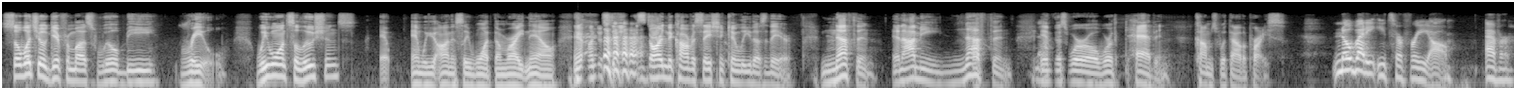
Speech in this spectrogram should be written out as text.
So what you'll get from us will be real. We want solutions, and- we honestly want them right now. And understand starting the conversation can lead us there. Nothing, and I mean nothing, in this world worth having comes without a price. Nobody eats for free, y'all. Ever.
